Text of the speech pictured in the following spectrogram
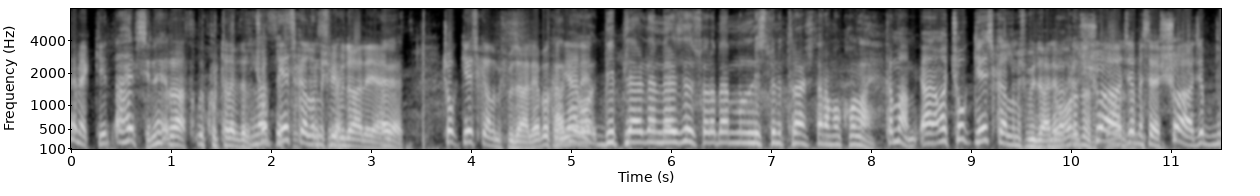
demek ki daha hepsini rahatlıkla kurtarabiliriz. Çok Nasip, geç kalınmış bir müdahale yani. Evet. Çok geç kalmış müdahaleye. Bakın Tabii yani o diplerden verse de sonra ben bunun üstünü tıraşlarım o kolay. tamam yani ama çok geç kalmış müdahale. Bakın Doğrudur, şu ağaca doğrudur. mesela şu ağaca bu,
